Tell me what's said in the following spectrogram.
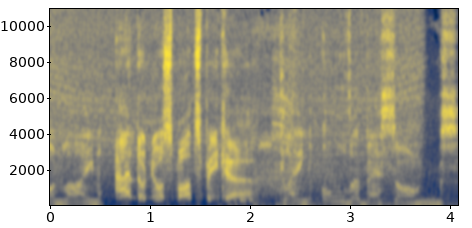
Online and on your smart speaker. Playing all the best songs.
